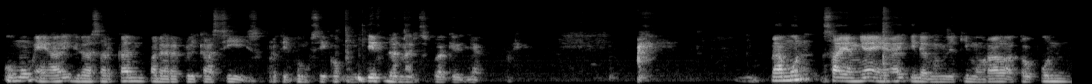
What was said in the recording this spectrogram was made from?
umum AI didasarkan pada replikasi seperti fungsi kognitif dan lain sebagainya. Namun sayangnya AI tidak memiliki moral ataupun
